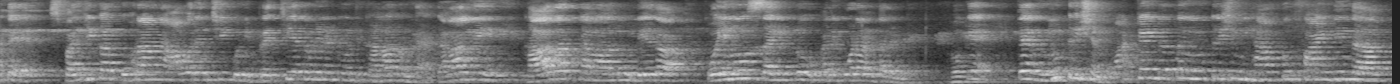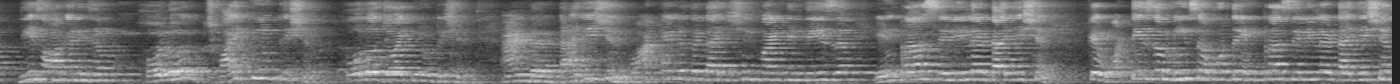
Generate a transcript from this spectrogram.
అంటే స్పంజిక కుహరాన్ని ఆవరించి కొన్ని ప్రత్యేకమైనటువంటి కణాలు ఉంటాయి కణాలని కాలర్ కణాలు లేదా కొయినోసైట్లు అని కూడా అంటారండి. Okay? The nutrition what kind of the nutrition you have to find in the these organism holozoic nutrition holozoic nutrition and uh, digestion. What kind of the digestion find in these? Uh, intracellular digestion. Okay what is the means about the intracellular digestion?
